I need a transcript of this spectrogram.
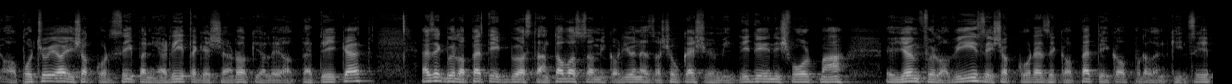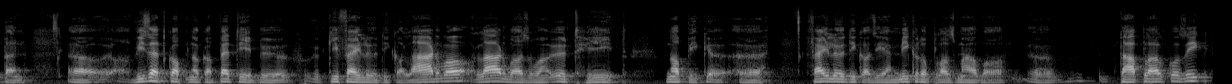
a pocsolya, és akkor szépen ilyen rétegesen rakja le a petéket. Ezekből a petékből aztán tavasszal, amikor jön ez a sok eső, mint idén is volt már, jön föl a víz, és akkor ezek a peték aprólanként szépen a vizet kapnak, a petéből kifejlődik a lárva, a lárva az olyan 5-7 napig fejlődik, az ilyen mikroplazmával táplálkozik,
